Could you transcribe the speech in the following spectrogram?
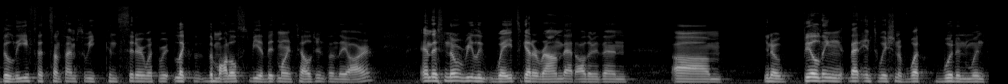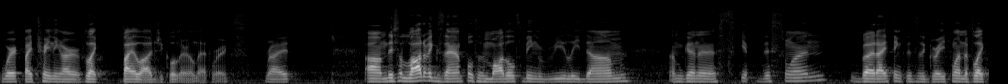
belief that sometimes we consider what we're, like the models to be a bit more intelligent than they are, and there's no really way to get around that other than, um, you know, building that intuition of what would and wouldn't work by training our like biological neural networks, right? Um, there's a lot of examples of models being really dumb. I'm gonna skip this one, but I think this is a great one of like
